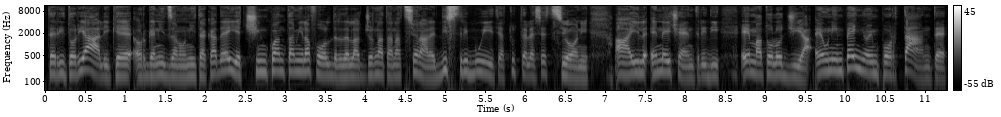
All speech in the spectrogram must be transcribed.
territoriali che organizzano Unita Cadei e 50.000 folder della giornata nazionale distribuiti a tutte le sezioni AIL e nei centri di ematologia. È un impegno importante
